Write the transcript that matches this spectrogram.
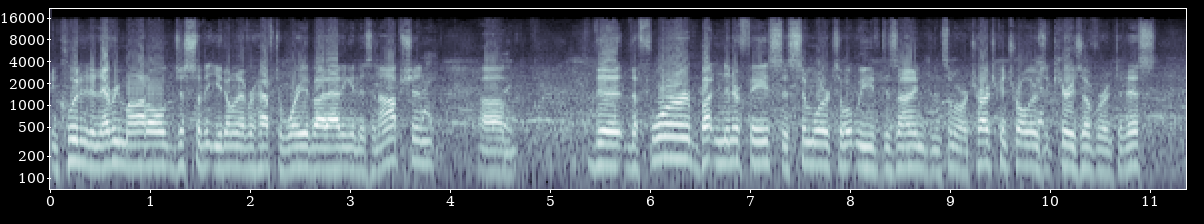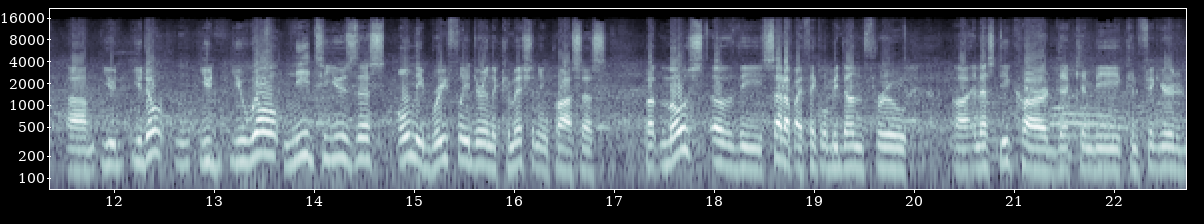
included in every model, just so that you don't ever have to worry about adding it as an option. Um, the the four button interface is similar to what we've designed in some of our charge controllers. Yep. It carries over into this. Um, you you don't you you will need to use this only briefly during the commissioning process, but most of the setup I think will be done through uh, an SD card that can be configured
